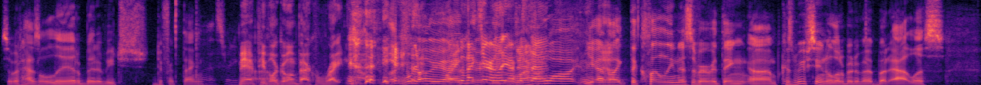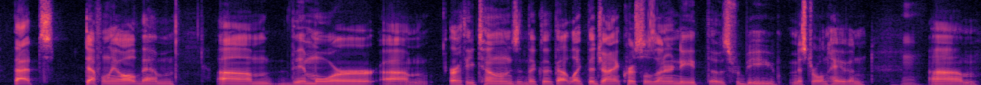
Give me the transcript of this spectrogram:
So it has a little bit of each different thing. That's really Man, people are going back right now. Like, we're gonna Oh yeah, Go back to earlier they're like, episodes. "What?" yeah, like the cleanliness of everything. Because we've seen a little bit of it, but Atlas, that's definitely all of them. Um, the more um, earthy tones and things like that, like the giant crystals underneath, those would be Mistral and Haven. Um,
